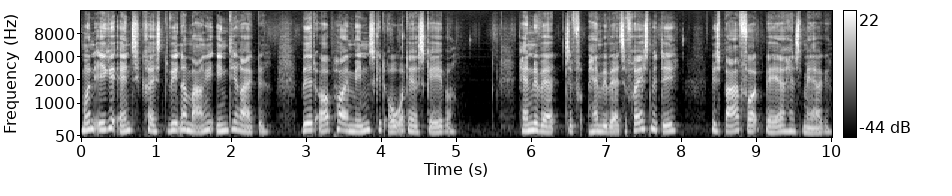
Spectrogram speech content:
Må ikke antikrist vinder mange indirekte ved at ophøje mennesket over deres skaber. Han vil, være han vil være tilfreds med det, hvis bare folk bærer hans mærke.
